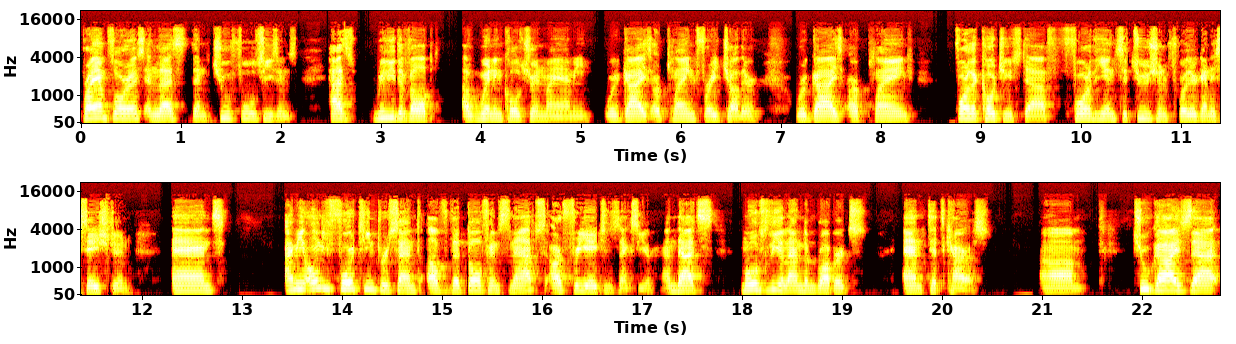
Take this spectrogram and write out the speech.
Brian Flores, in less than two full seasons, has really developed a winning culture in Miami where guys are playing for each other, where guys are playing for the coaching staff, for the institution, for the organization. And I mean, only 14% of the Dolphin snaps are free agents next year. And that's mostly Elandon Roberts, and Ted Karras. Um, two guys that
